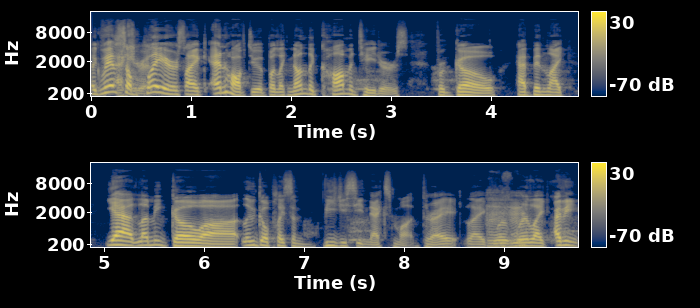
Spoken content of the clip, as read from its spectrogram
Like we have some players like Enhoff do it, but like none of the commentators for Go have been like, yeah, let me go, uh, let me go play some VGC next month, right? Like Mhm. we're we're like, I mean,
